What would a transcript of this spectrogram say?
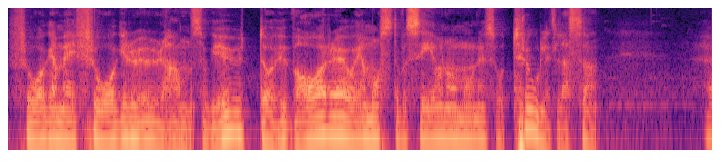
frågar mig frågor hur han såg ut och hur var det och jag måste få se honom. Hon är så otroligt ledsen. Eh,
